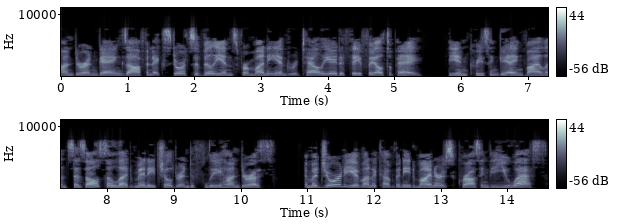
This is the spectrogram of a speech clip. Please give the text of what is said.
Honduran gangs often extort civilians for money and retaliate if they fail to pay. The increasing gang violence has also led many children to flee Honduras. A majority of unaccompanied minors crossing the U.S.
